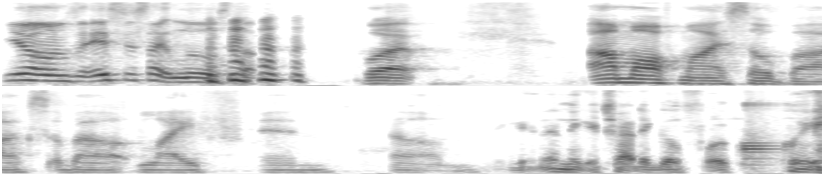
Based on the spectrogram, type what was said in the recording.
You know what I'm saying? It's just like little stuff. But I'm off my soapbox about life and um, that nigga tried to go for a quick.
